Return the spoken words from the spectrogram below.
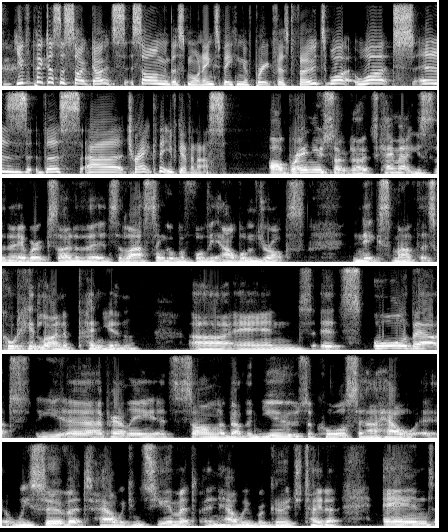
you've picked us a soaked oats song this morning. Speaking of breakfast foods, what what is this uh, track that you've given us? Oh, brand new Soaked Oats came out yesterday. We're excited that it's the last single before the album drops next month. It's called Headline Opinion. Uh, and it's all about uh, apparently it's a song about the news, of course, uh, how we serve it, how we consume it, and how we regurgitate it. And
